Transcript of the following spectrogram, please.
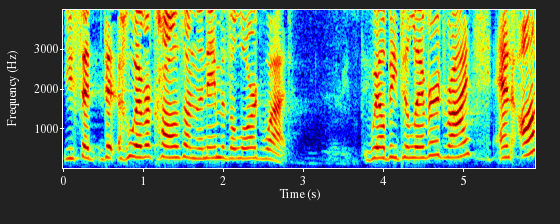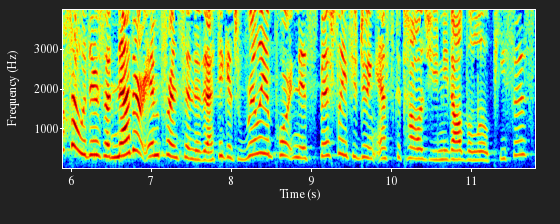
You said that whoever calls on the name of the Lord, what? Will be delivered, right? And also, there's another inference in there that I think is really important, especially if you're doing eschatology, you need all the little pieces.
